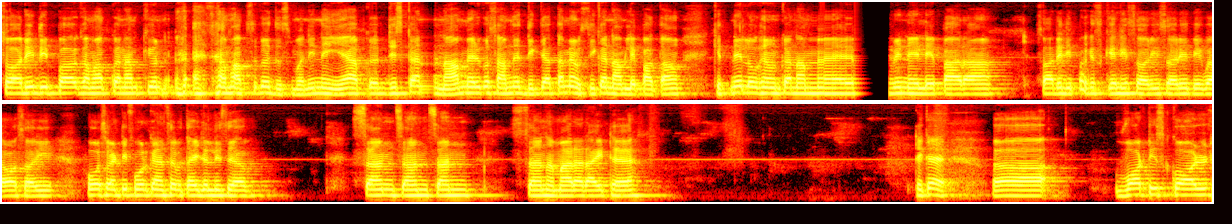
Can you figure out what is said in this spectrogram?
सॉरी दीपक, हम आपका नाम क्यों ऐसा हम आपसे कोई दुश्मनी नहीं है। आपका जिसका नाम मेरे को सामने दिख जाता, मैं उसी का नाम ले पाता हूँ। कितने लोग हैं उनका नाम मैं भी नहीं ले पा रहा। सॉरी दीपक, इसके लिए सॉरी सॉरी एक बार और सॉरी फोर सेवेंटी फोर का आंसर बताइए जल्दी से आप सन सन सन सन हमारा राइट है। ठीक है? What is called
